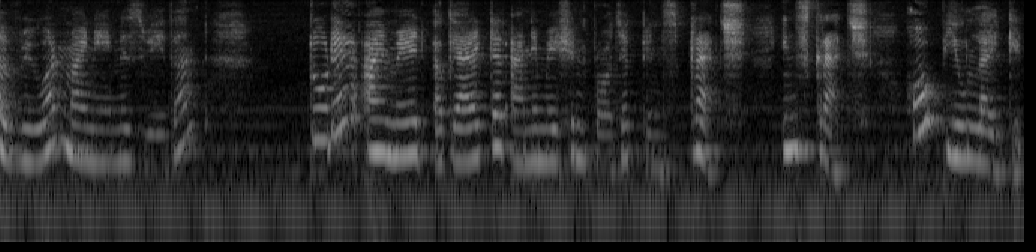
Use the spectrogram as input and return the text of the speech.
everyone, my name is Vedant. Today I made a character animation project in Scratch. In Scratch. Hope you like it.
